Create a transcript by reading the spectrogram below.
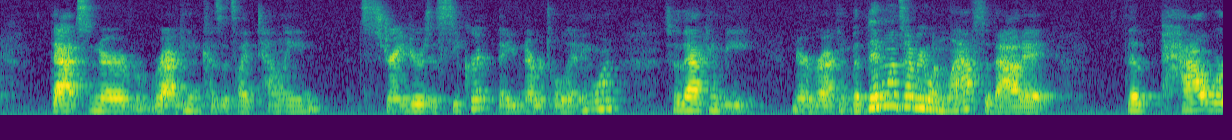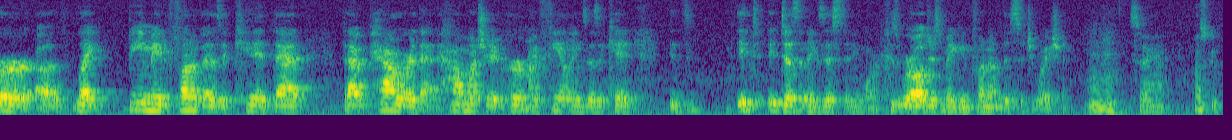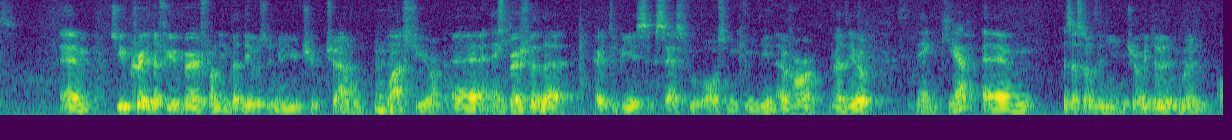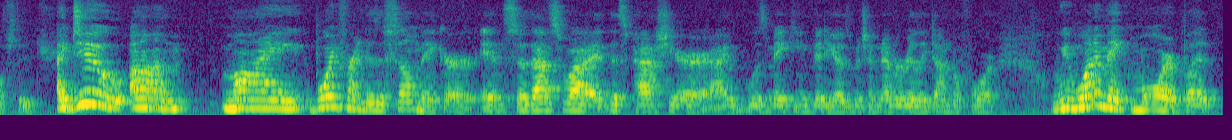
that's nerve wracking because it's like telling strangers a secret that you've never told anyone. So that can be nerve wracking. But then once everyone laughs about it, the power of like being made fun of as a kid, that that power, that how much it hurt my feelings as a kid, it's it it doesn't exist anymore because we're all just making fun of the situation. Mm-hmm. So yeah. That's good. Um, so you created a few very funny videos on your YouTube channel Mhm. last year, uh, you. especially the "How to Be a Successful Awesome Comedian Ever" video. Thank you. Um, is that something you enjoy doing when off stage? I do. Um, my boyfriend is a filmmaker, and so that's why this past year I was making videos, which I've never really done before. We want to make more, but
